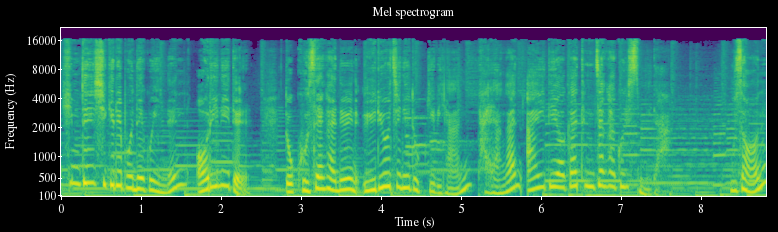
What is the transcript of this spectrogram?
힘든 시기를 보내고 있는 어린이들, 또 고생하는 의료진을 돕기 위한 다양한 아이디어가 등장하고 있습니다. 우선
